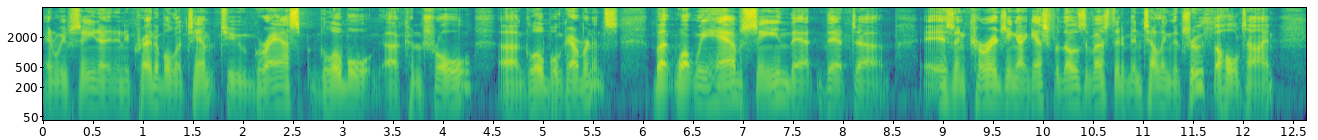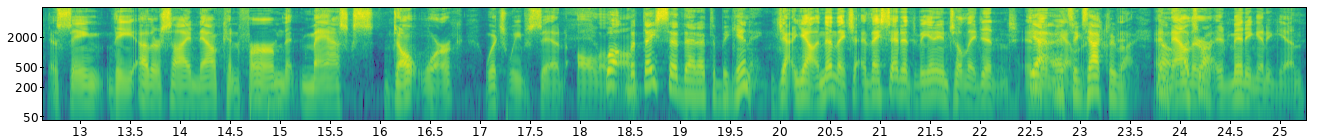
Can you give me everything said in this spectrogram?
and we've seen an incredible attempt to grasp global uh, control, uh, global governance. But what we have seen that that uh, is encouraging, I guess, for those of us that have been telling the truth the whole time, is seeing the other side now confirm that masks don't work, which we've said all along. Well, but they said that at the beginning. Yeah, yeah, and then they they said at the beginning until they didn't. And Yeah, then, that's exactly right. And No, now they're right. admitting it again.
